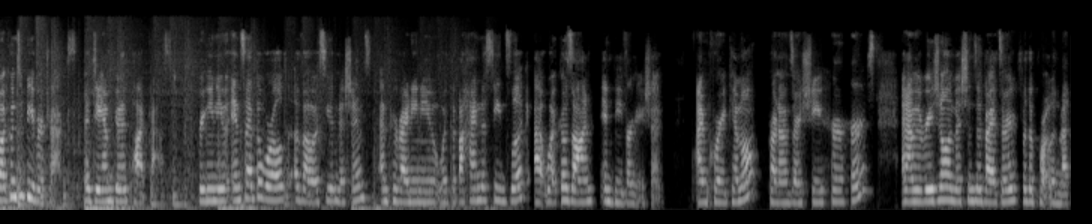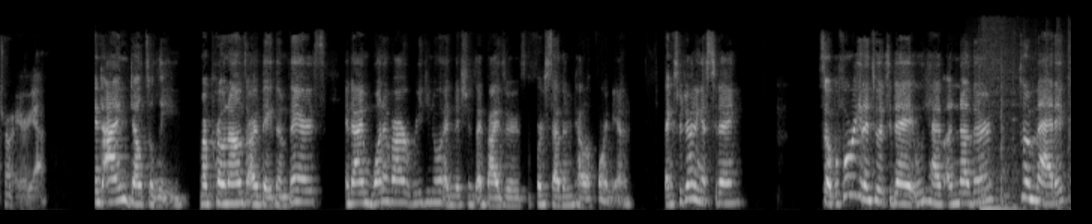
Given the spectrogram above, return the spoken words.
Welcome to Beaver Tracks, a damn good podcast, bringing you inside the world of OSU admissions and providing you with a behind the scenes look at what goes on in Beaver Nation. I'm Corey Kimmel, pronouns are she, her, hers, and I'm the regional admissions advisor for the Portland metro area. And I'm Delta Lee. My pronouns are they, them, theirs, and I'm one of our regional admissions advisors for Southern California. Thanks for joining us today. So, before we get into it today, we have another dramatic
